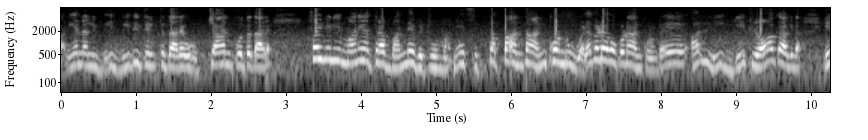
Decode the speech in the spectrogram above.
ಬನಿಯನಲ್ಲಿ ಬೀದಿ ಬೀದಿ ತಿರುಗ್ತಿದ್ದಾರೆ. ಹುಚ್ಚ ಅನ್ಕೋತಿದ್ದಾರೆ. ಫೈನಲಿ ಮನೆ ಹತ್ರ ಬಂದೇ ಬಿಟ್ರು. ಮನೆ ಸಿಕ್ತಪ್ಪ ಅಂತ ಅನ್ಕೊಂಡು ಒಳಗಡೆ ಹೋಗೋಣ ಅನ್ಕೊಂಡ್ರೆ ಅಲ್ಲಿ ಗೇಟ್ ಲಾಕ್ ಆಗಿದೆ. ಈ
